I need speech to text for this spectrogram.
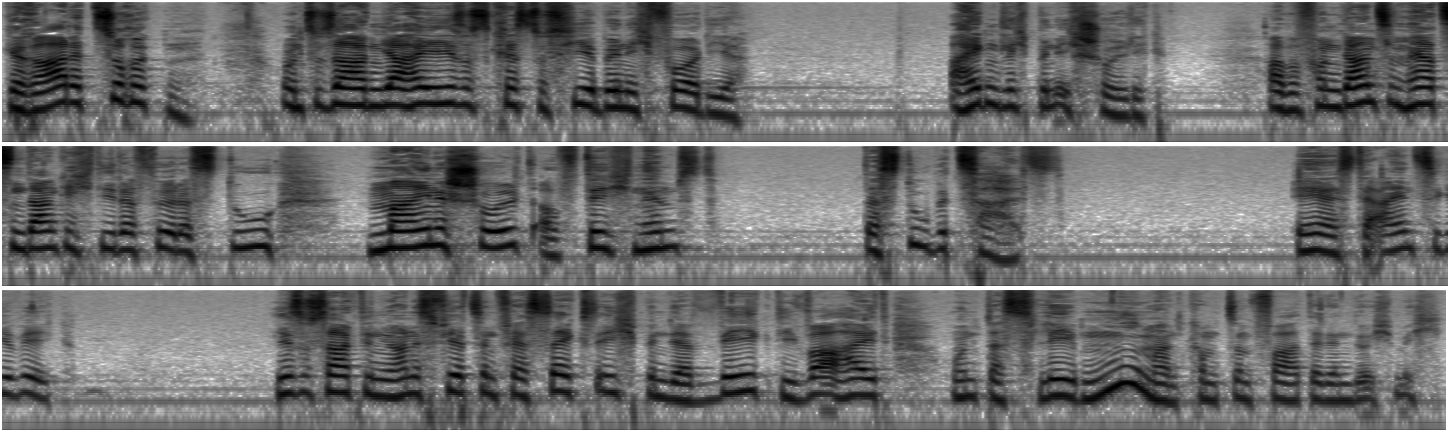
gerade zu rücken und zu sagen, ja, Herr Jesus Christus, hier bin ich vor dir. Eigentlich bin ich schuldig. Aber von ganzem Herzen danke ich dir dafür, dass du meine Schuld auf dich nimmst, dass du bezahlst. Er ist der einzige Weg. Jesus sagt in Johannes 14, Vers 6, ich bin der Weg, die Wahrheit und das Leben. Niemand kommt zum Vater denn durch mich.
